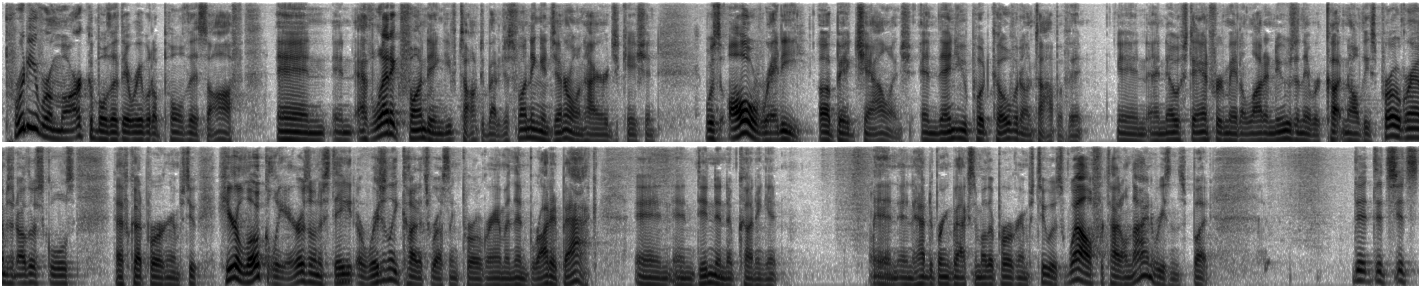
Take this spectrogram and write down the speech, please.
pretty remarkable that they were able to pull this off. And and athletic funding, you've talked about it, just funding in general in higher education was already a big challenge. And then you put COVID on top of it. And I know Stanford made a lot of news and they were cutting all these programs, and other schools have cut programs too. Here locally, Arizona State originally cut its wrestling program and then brought it back and, and didn't end up cutting it and, and had to bring back some other programs too as well for Title IX reasons. But it, it's it's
